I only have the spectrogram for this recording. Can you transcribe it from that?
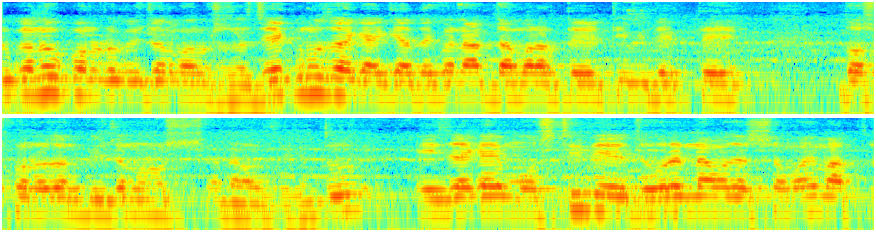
দোকানেও পনেরো বিশ জন মানুষ আছে। যে কোনো জায়গায় গিয়ে দেখবেন আড্ডা মারাতে, টিভি দেখতে দশ পনেরো জন, বিশ জন মানুষ মারছে কিন্তু এই জায়গায় মসজিদে জোহরের নামাজের সময় মাত্র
